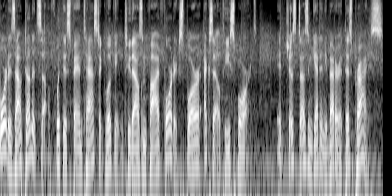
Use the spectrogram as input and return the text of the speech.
Ford has outdone itself with this fantastic looking 2005 Ford Explorer XLT Sport. It just doesn't get any better at this price.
